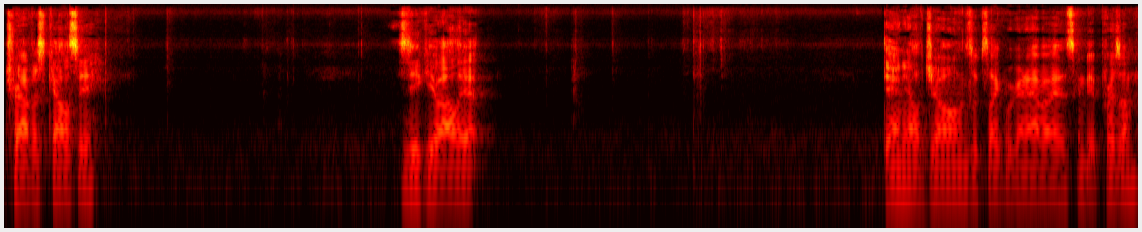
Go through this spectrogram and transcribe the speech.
Travis Kelce, Ezekiel Elliott. Daniel Jones looks like we're gonna have a. It's gonna be a prizm.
